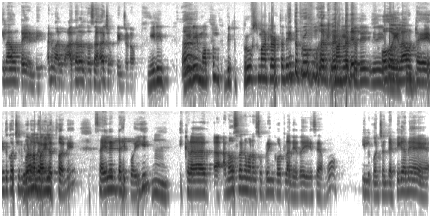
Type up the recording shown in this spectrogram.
ఇలా ఉంటాయండి అని వాళ్ళు ఆధారాలతో సహా చూపించడం. ఈడీ ఈడీ మొత్తం విత్ ప్రూఫ్స్ మాట్లాడుతుంది? విత్ ప్రూఫ్ మాట్లాడుతుంది. మాట్లాడుతుంది? ఇది ఓహో ఇలా ఉంటాయా? ఎందుకు వచ్చిన గొడవలు వీళ్ళతో అని సైలెంట్ అయిపోయి హ్మ్, ఇక్కడ అ- అనవసరంగా మనం సుప్రీంకోర్టులో అది ఏదో వేసాము. వీళ్ళు కొంచెం గట్టిగానే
